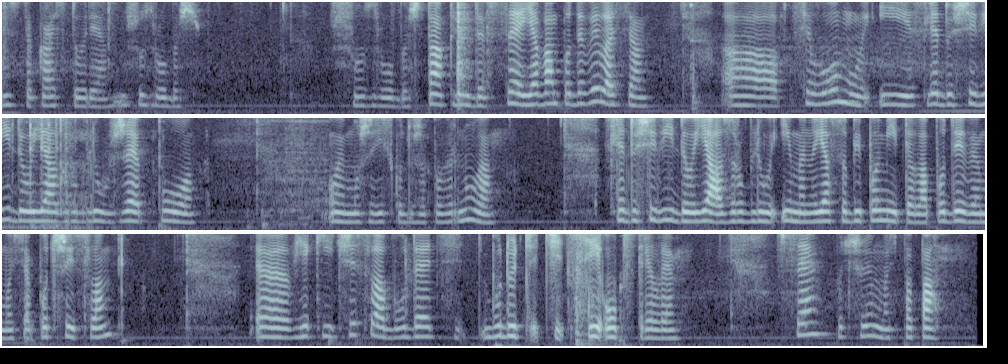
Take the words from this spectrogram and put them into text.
Ось така історія. Ну, що зробиш? Що зробиш? Так, люди, все, я вам подивилася а, в цілому. І слідуще відео я зроблю вже по. Ой, може, різко дуже повернула. Слідуще відео я зроблю іменно, я собі помітила, подивимося по числам. Е, в які числа буде, будуть ці обстріли. Все, почуємось, па-па.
